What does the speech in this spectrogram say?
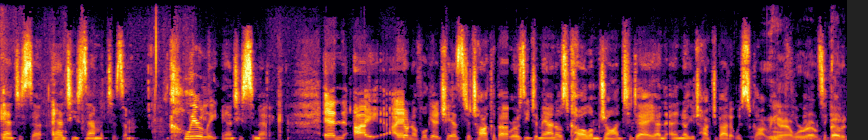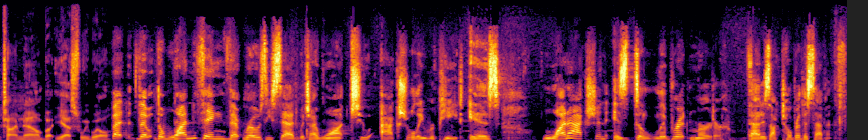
anti Semitism, clearly anti Semitic. And I, I don't know if we'll get a chance to talk about Rosie DiManno's column, John, today. And I know you talked about it with Scott Reid. Yeah, we're out, out, of time now, but yes, we will. But the, the one thing that Rosie said, which I want to actually repeat, is one action is deliberate murder. That is October the 7th.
